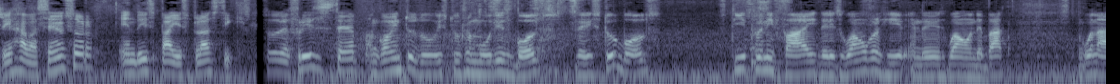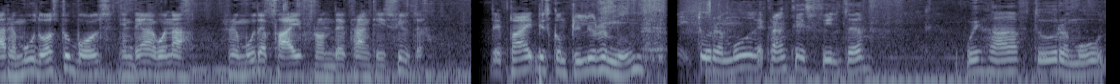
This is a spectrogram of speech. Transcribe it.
they have a sensor and this pipe is plastic. So the first step I'm going to do is to remove these bolts. There is two bolts, T25, there is one over here and there is one on the back. I'm gonna remove those two bolts and then I'm gonna remove the pipe from the crankcase filter. The pipe is completely removed. To remove the crankcase filter, we have to remove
